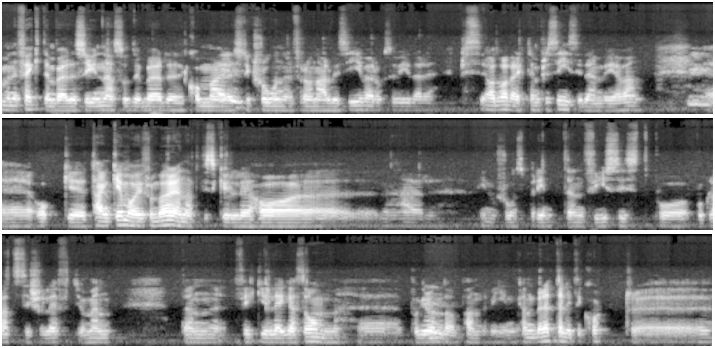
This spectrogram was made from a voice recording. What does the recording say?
men effekten började synas och det började komma mm. restriktioner från arbetsgivare och så vidare. Ja, det var verkligen precis i den vevan. Mm. Eh, och eh, tanken var ju från början att vi skulle ha eh, den här innovationssprinten fysiskt på, på plats i Skellefteå, men den fick ju läggas om eh, på grund mm. av pandemin. Kan du berätta lite kort eh,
